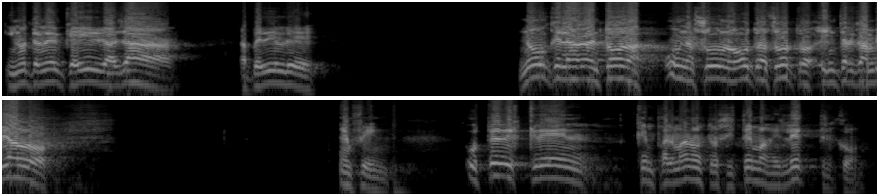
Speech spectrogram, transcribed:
y no tener que ir allá a pedirle no que la hagan todas, unas uno, otras otros, e intercambiarlo. En fin, ¿ustedes creen que empalmar nuestro sistema eléctrico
